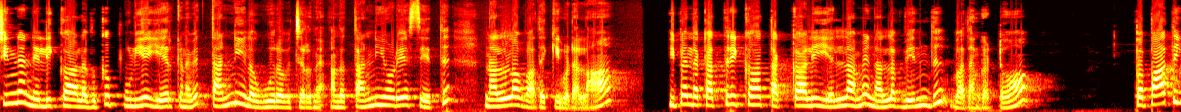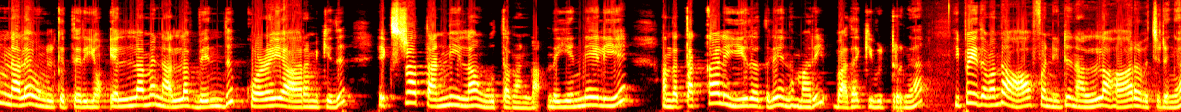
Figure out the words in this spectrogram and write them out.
சின்ன நெல்லிக்காய் அளவுக்கு புளியை ஏற்கனவே தண்ணியில் ஊற வச்சுருந்தேன். அந்த தண்ணியோடய சேர்த்து நல்லா வதக்கி விடலாம். இப்போ இந்த கத்திரிக்காய் தக்காளி எல்லாமே நல்லா வெந்து வதங்கட்டும். இப்போ பார்த்தீங்கனாலே உங்களுக்கு தெரியும் எல்லாமே நல்லா வெந்து குழைய ஆரம்பிக்குது. எக்ஸ்ட்ரா தண்ணிலாம் ஊற்ற வேண்டாம். இந்த எண்ணெயிலேயே அந்த தக்காளி ஈரத்துலேயே இந்த மாதிரி வதக்கி விட்டுருங்க. இப்போ இதை வந்து ஆஃப் பண்ணிவிட்டு நல்லா ஆற வச்சுடுங்க.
